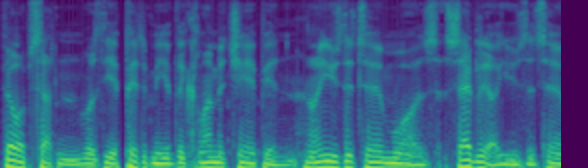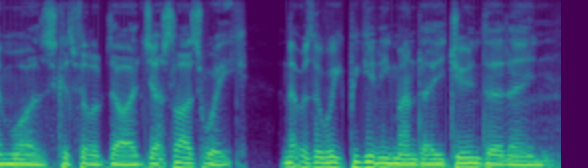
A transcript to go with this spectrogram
Philip Sutton was the epitome of the climate champion, and I use the term was. Sadly, I use the term was because Philip died just last week, and that was the week beginning Monday, June 13.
